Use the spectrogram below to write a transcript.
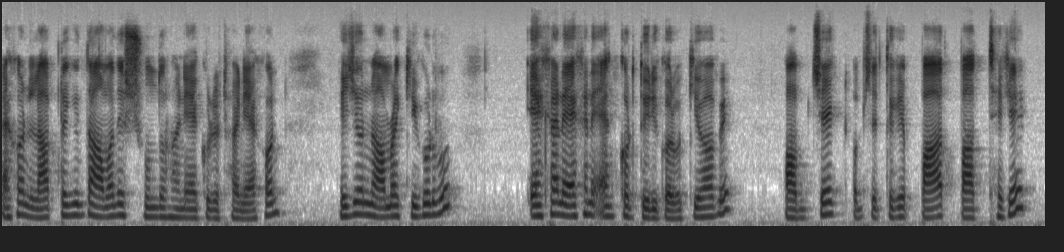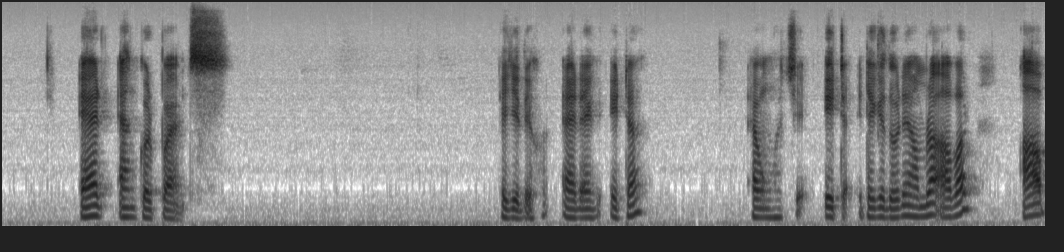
এখন লাভটা কিন্তু আমাদের সুন্দর হয়নি অ্যাকুরেট হয়নি এখন। এই জন্য আমরা কি করব? এখানে এখানে অ্যাঙ্কর তৈরি করব। কীভাবে? অবজেক্ট অবজেক্ট থেকে পাত পাত থেকে অ্যাড অ্যাঙ্কর পয়েন্টস এই যে দেখুন অ্যাড এটা এবং হচ্ছে এটা। এটাকে ধরে আমরা আবার আপ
